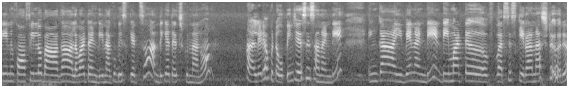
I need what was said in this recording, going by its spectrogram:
నేను కాఫీలో బాగా అలవాటండి నాకు బిస్కెట్స్ అందుకే తెచ్చుకున్నాను. ఆల్రెడీ ఒకటి ఓపెన్ చేసేసానండి. ఇంకా ఇవేనండి డిమార్ట్ వర్సెస్ కిరాణా స్టోర్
